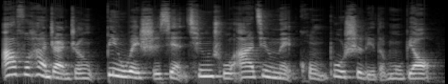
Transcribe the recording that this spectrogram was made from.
阿富汗战争并未实现清除阿境内恐怖势力的目标。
